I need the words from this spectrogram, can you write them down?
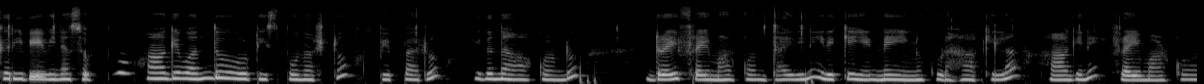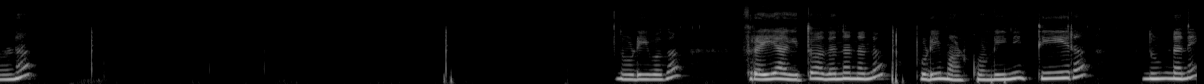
ಕರಿಬೇವಿನ ಸೊಪ್ಪು, ಹಾಗೆ ಒಂದು ಟೀ ಸ್ಪೂನಷ್ಟು ಪೆಪ್ಪರು. ಇದನ್ನು ಹಾಕ್ಕೊಂಡು ಡ್ರೈ ಫ್ರೈ ಮಾಡ್ಕೊಳ್ತಾ ಇದ್ದೀನಿ. ಇದಕ್ಕೆ ಎಣ್ಣೆ ಇನ್ನೂ ಕೂಡ ಹಾಕಿಲ್ಲ. ಹಾಗೆಯೇ ಫ್ರೈ ಮಾಡ್ಕೊಳ್ಳೋಣ. ನೋಡಿ ಇವಾಗ ಫ್ರೈ ಆಗಿತ್ತು. ಅದನ್ನು ನಾನು ಪುಡಿ ಮಾಡ್ಕೊಂಡಿನಿ. ತೀರ ನುಣ್ಣನೆ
